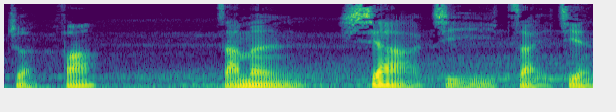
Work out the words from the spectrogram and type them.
转发，咱们下集再见。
